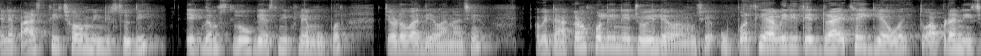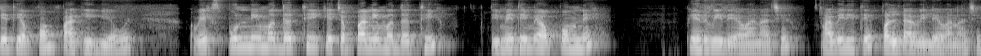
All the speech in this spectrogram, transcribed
એને પાંચથી છ મિનિટ સુધી એકદમ સ્લો ગેસની ફ્લેમ ઉપર ચડવા દેવાના છે. હવે ઢાંકણ ખોલીને જોઈ લેવાનું છે. ઉપરથી આવી રીતે ડ્રાય થઈ ગયા હોય તો આપણા નીચેથી અપમ પાકી ગયા હોય. હવે એક સ્પૂનની મદદથી કે ચપ્પાની મદદથી ધીમે ધીમે અપમને ફેરવી દેવાના છે. આવી રીતે પલટાવી લેવાના છે.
